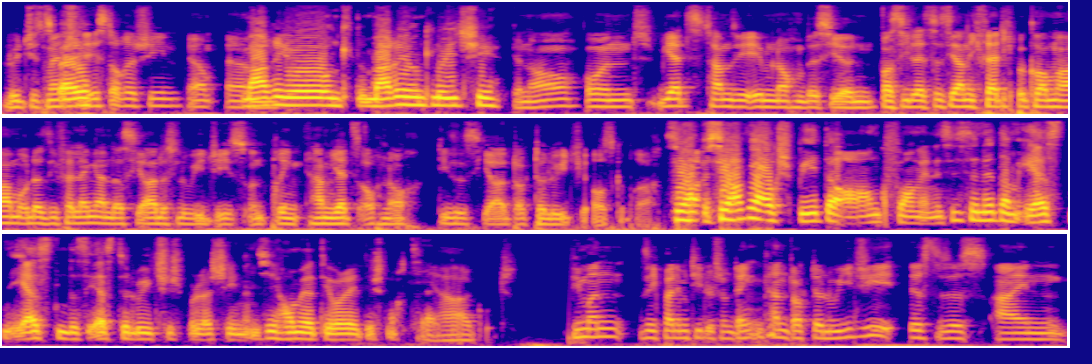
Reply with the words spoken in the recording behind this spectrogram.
Luigi's Mansion ist auch erschienen. Ja, ähm, Mario und Mario und Luigi. Genau. Und jetzt haben sie eben noch ein bisschen, was sie letztes Jahr nicht fertig bekommen haben, oder sie verlängern das Jahr des Luigis und bringen, haben jetzt auch noch dieses Jahr Dr. Luigi rausgebracht. Sie, sie haben ja auch später angefangen. Es ist ja nicht am 1.1. das erste Luigi-Spiel erschienen. Sie haben ja theoretisch noch Zeit. Ja, gut. Wie man sich bei dem Titel schon denken kann, Dr. Luigi ist es ein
